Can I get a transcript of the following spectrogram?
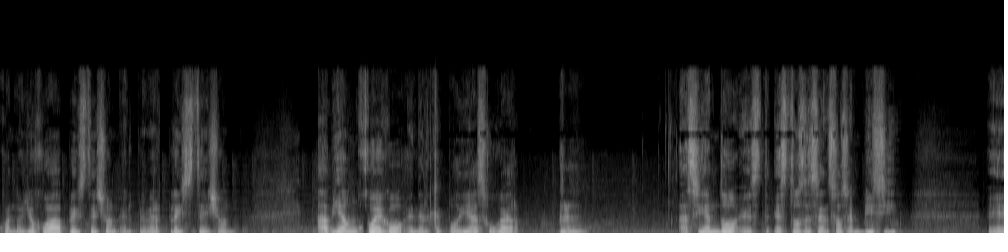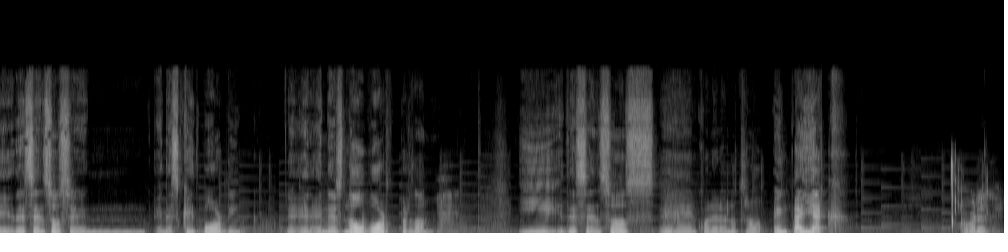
cuando yo jugaba PlayStation, el primer PlayStation, había un juego en el que podías jugar haciendo este- estos descensos en bici, eh, descensos en, en skateboarding, en, snowboard, perdón. Y descensos en, ¿cuál era el otro? En kayak. Órale.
